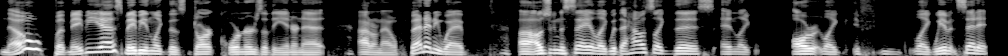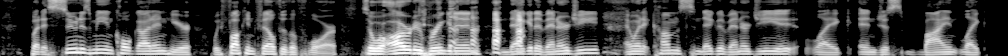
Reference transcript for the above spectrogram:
no, but maybe yes, maybe in like those dark corners of the internet. I don't know. But anyway, uh, I was going to say like with a house like this and like or like if like we haven't said it, but as soon as me and Colt got in here, we fucking fell through the floor. So we're already bringing in negative energy, and when it comes to negative energy, like and just mind like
